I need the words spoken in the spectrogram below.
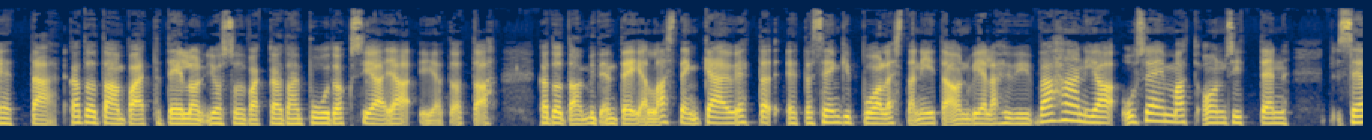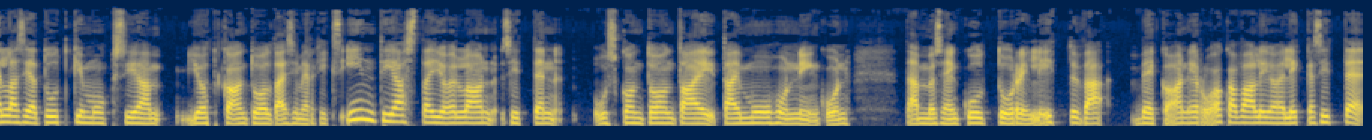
että katsotaanpa, että teillä on, jos on vaikka jotain puutoksia ja, ja tota, katsotaan, miten teidän lasten käy, että, että senkin puolesta niitä on vielä hyvin vähän. Ja useimmat on sitten sellaisia tutkimuksia, jotka on tuolta esimerkiksi Intiasta, joilla on sitten uskontoon tai, tai muuhun niin kuin tämmöiseen kulttuuriin liittyvä vegaaniruokavalio, eli sitten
